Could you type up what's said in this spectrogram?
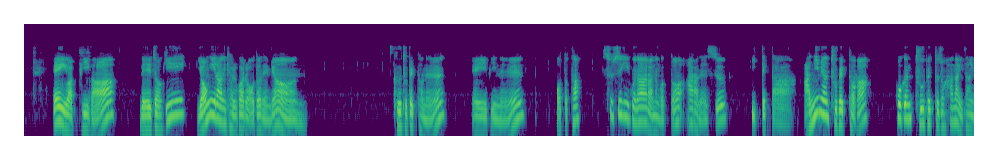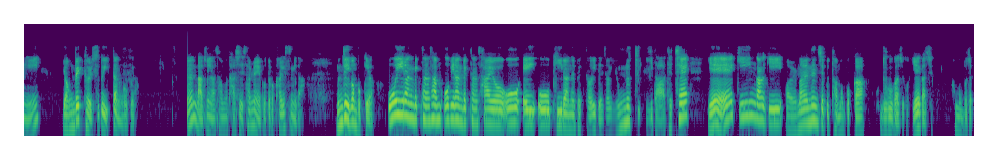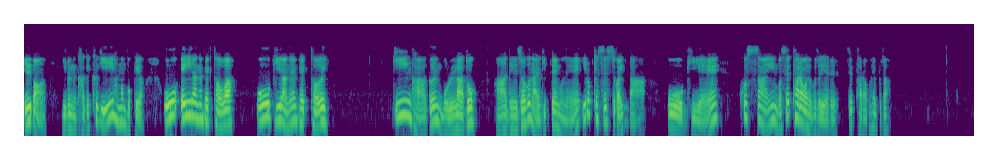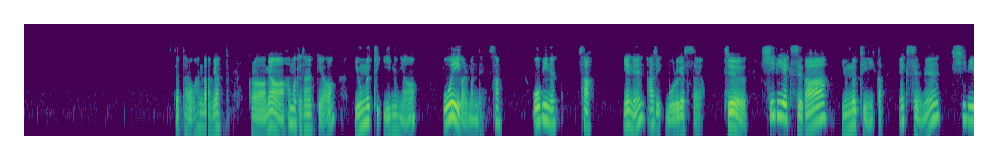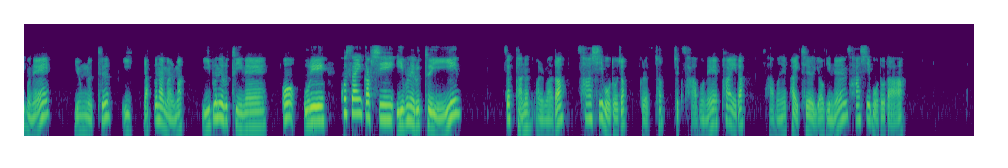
A와 B가 내적이 0이라는 결과를 얻어내면 그 두 벡터는 A, B는 어떻다? 수직이구나 라는 것도 알아낼 수 있겠다. 아니면 두 벡터가 혹은 두 벡터 중 하나 이상이 0벡터일 수도 있다는 거고요. 나중에 가서 한번 다시 설명해 보도록 하겠습니다. 문제 2번 볼게요. OA라는 벡터는 3, OB라는 벡터는 4요, OA, OB라는 벡터의 내적이 6루트 2다. 대체 얘의 끼인각이 얼마였는지부터 한번 볼까? 누구 가지고? 얘 가지고. 한번 보자. 1번. 이루는 각의 크기 한번 볼게요. OA라는 벡터와 OB라는 벡터의 끼인 각은 몰라도 아, 내적은 알기 때문에 이렇게 쓸 수가 있다. OB의 코사인 뭐 세타라고 해보자 얘를 세타라고 해보자. 세타라고 한다면 그러면 한번 계산해 볼게요. 6루트 2는요. OA가 얼만데? 3. OB는 4. 얘는 아직 모르겠어요. 즉 12x가 6루트이니까 x는 12분의 6 루트 2. 약분하면 얼마? 2분의 루트 2네. 어, 우리 코사인 값이 2분의 루트 2인 세타는 얼마다? 45도죠. 그렇죠? 즉 4분의 파이다. 4분의 파이. 즉 여기는 45도다.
